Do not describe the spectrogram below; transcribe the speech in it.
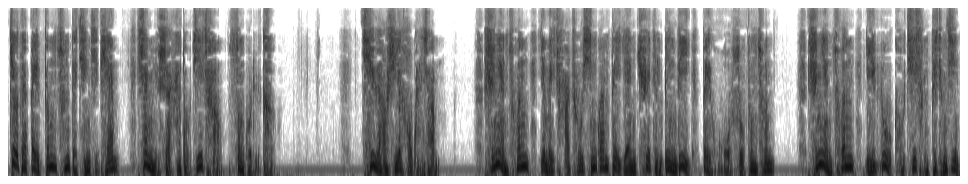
就在被封村的前几天，单女士还到机场送过旅客。七月二十一号晚上，石念村因为查出新冠肺炎确诊病例，被火速封村。石念村离禄口机场非常近。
